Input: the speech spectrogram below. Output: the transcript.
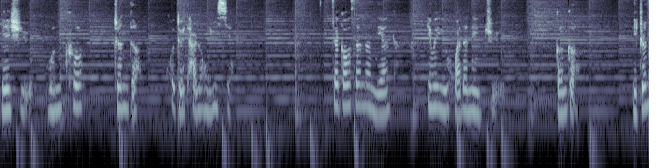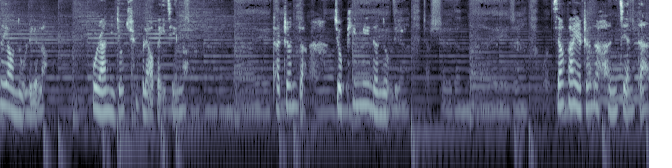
也许文科真的会对他容易些。在高三那年，因为余淮的那句。耿耿，你真的要努力了，不然你就去不了北京了。他真的就拼命的努力，想法也真的很简单。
